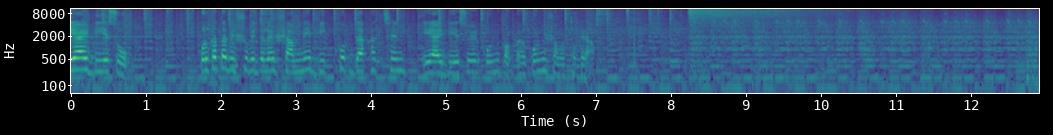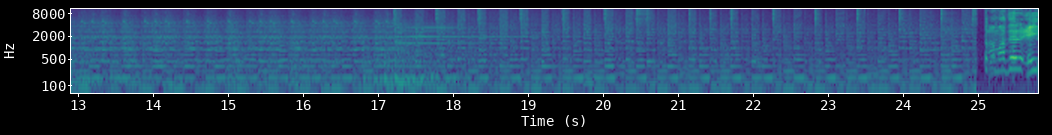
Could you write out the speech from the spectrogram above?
এআইডিএসও। কলকাতা বিশ্ববিদ্যালয়ের সামনে বিক্ষোভ দেখাচ্ছেন এআইডিএসও এর কর্মী কর্মী সমর্থকেরা। আমাদের এই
